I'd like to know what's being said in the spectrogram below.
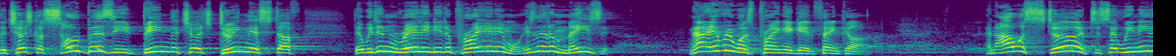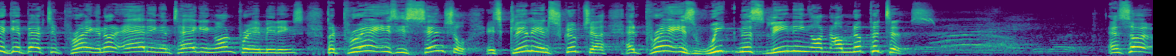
the church got so busy being the church, doing their stuff, that we didn't really need to pray anymore. Isn't that amazing? Now everyone's praying again, thank God. And I was stirred to say we need to get back to praying and not adding and tagging on prayer meetings, but prayer is essential. It's clearly in scripture, and prayer is weakness leaning on omnipotence. And so,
